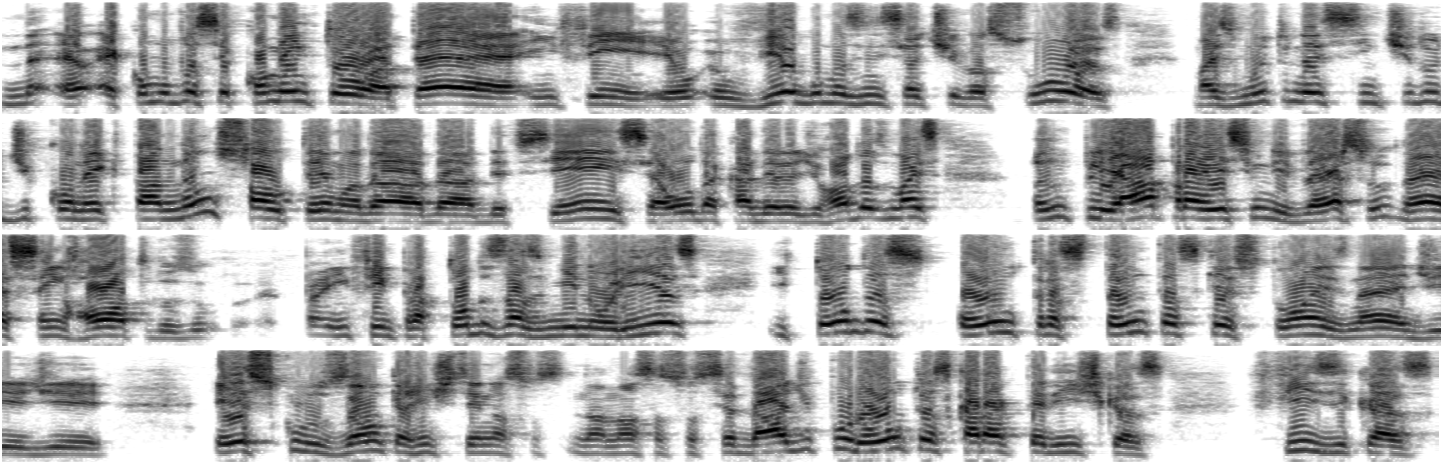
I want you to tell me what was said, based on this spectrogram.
é, é como você comentou, até, enfim, eu, eu, vi algumas iniciativas suas, mas muito nesse sentido de conectar não só o tema da, da deficiência ou da cadeira de rodas, mas ampliar para esse universo, né, sem rótulos, enfim, para todas as minorias e todas outras tantas questões, né, de, de exclusão que a gente tem na, na, nossa sociedade por outras características físicas,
